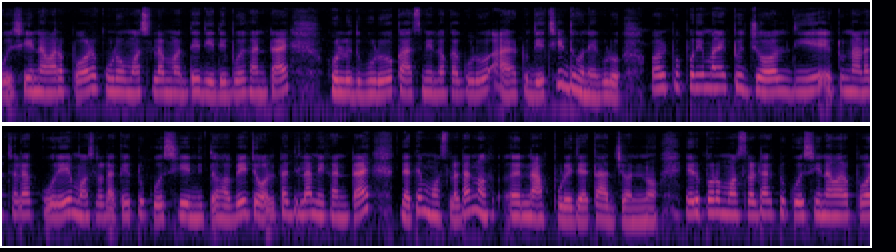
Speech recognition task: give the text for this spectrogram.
কষিয়ে নেওয়ার পর গুঁড়ো মশলার মধ্যে দিয়ে দেবো এখানটায় হলুদ গুঁড়ো, কাশ্মীর লঙ্কা গুঁড়ো আর একটু দিয়েছি ধনে গুঁড়ো। অল্প পরিমাণে একটু জল দিয়ে একটু নাড়াচাড়া করে মশলাটাকে একটু কষিয়ে নিতে হবে। জলটা দিলাম এখানটায় যাতে মশলাটা না পুড়ে যায় তার জন্য। এরপর মশলাটা একটু কষিয়ে নেওয়ার পর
